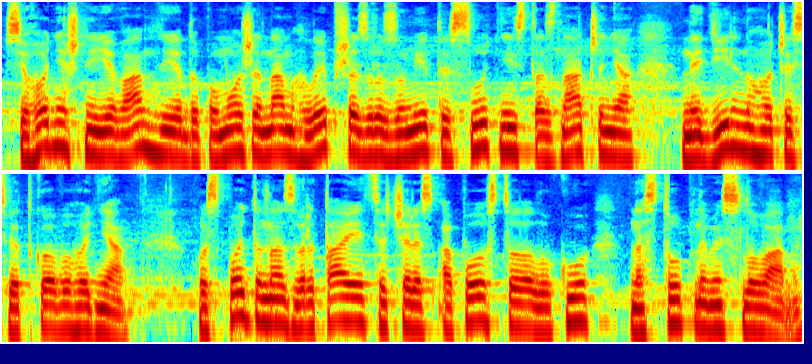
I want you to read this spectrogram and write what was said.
Сьогоднішнє Євангеліє допоможе нам глибше зрозуміти сутність та значення недільного чи святкового дня. Господь до нас звертається через апостола Луку наступними словами.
